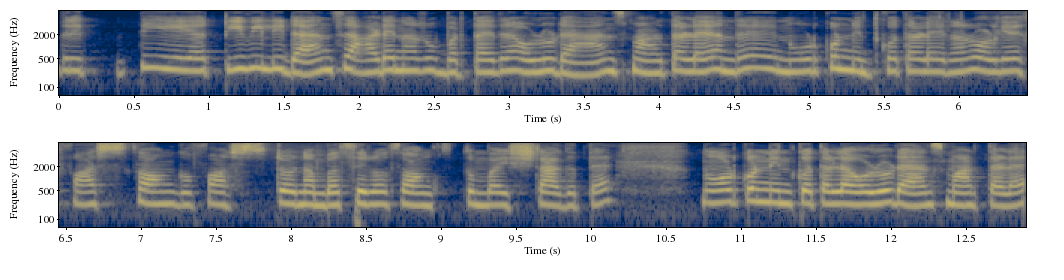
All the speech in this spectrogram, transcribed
ಧೃತಿ ಟಿ ವಿಲಿ ಡ್ಯಾನ್ಸ್ ಹಾಡೇನಾದ್ರು ಬರ್ತಾಯಿದ್ರೆ ಅವಳು ಡ್ಯಾನ್ಸ್ ಮಾಡ್ತಾಳೆ. ಅಂದರೆ ನೋಡ್ಕೊಂಡು ನಿಂತ್ಕೋತಾಳೆ. ಏನಾದ್ರು ಅವಳಿಗೆ ಫಾಸ್ಟ್ ಸಾಂಗ್ ಫಾಸ್ಟ್ ನಂಬರ್ಸ್ ಇರೋ ಸಾಂಗ್ಸ್ ತುಂಬ ಇಷ್ಟ ಆಗುತ್ತೆ. ನೋಡ್ಕೊಂಡು ನಿಂತ್ಕೋತಾಳೆ, ಅವಳು ಡ್ಯಾನ್ಸ್ ಮಾಡ್ತಾಳೆ.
